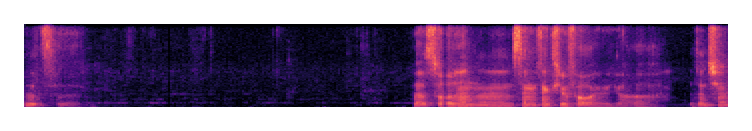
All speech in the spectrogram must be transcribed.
That's uh, that's all, and uh, thank you for your attention.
